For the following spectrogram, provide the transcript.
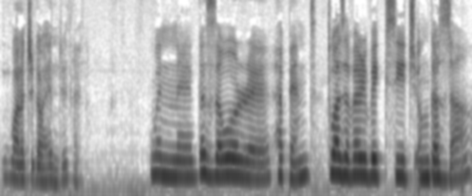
Why don't you go ahead and do that? When uh, Gaza war uh, happened, it was a very big siege on Gaza,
